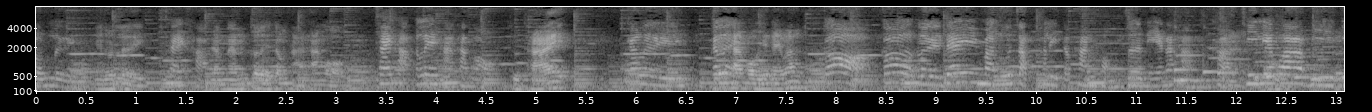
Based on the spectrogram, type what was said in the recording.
ลดเลยไม่ลดเลย ใช่ค่ะ ดังนั้นก็เลยต้องหาทางออก ใช่ค่ะก็เลยหาทางออก สุดท้าย ก็เลยก็เลยทางออกยังไงบ้างก็ก็เลยได้มารู้จักผลิตภัณฑ์ของเจอเนสนะคะค่ะ ที่เรียกว่า BB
